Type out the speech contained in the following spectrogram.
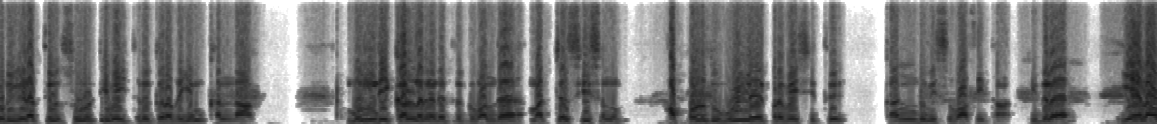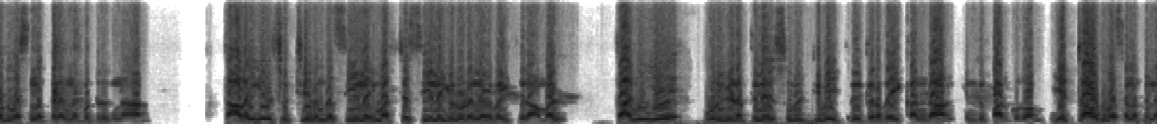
ஒரு இடத்தில் சுருட்டி வைத்திருக்கிறதையும் கண்டான். முந்தி கல்லறிடத்திற்கு வந்த மற்ற சீசனும் அப்பொழுது உள்ளே பிரவேசித்து கண்டு விசுவாசித்தான். இதுல ஏழாவது வசனத்துல என்ன பட்டிருக்குன்னா தலையில் சுற்றியிருந்த சீலை மற்ற சீலைகளுடனே வைத்திராமல் தனியே ஒரு இடத்திலே சுருட்டி வைத்திருக்கிறதை கண்டான் என்று பார்க்கிறோம். எட்டாவது வசனத்துல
